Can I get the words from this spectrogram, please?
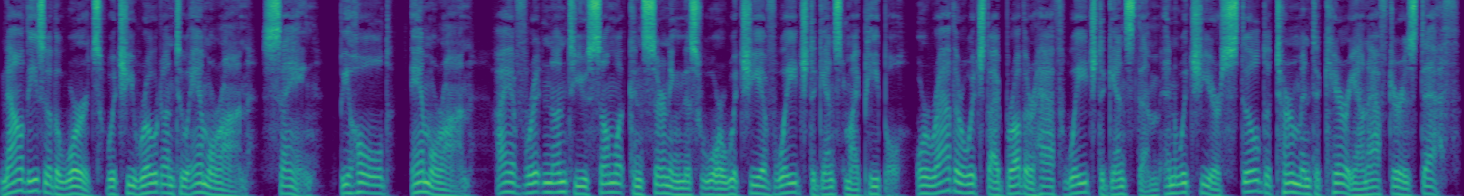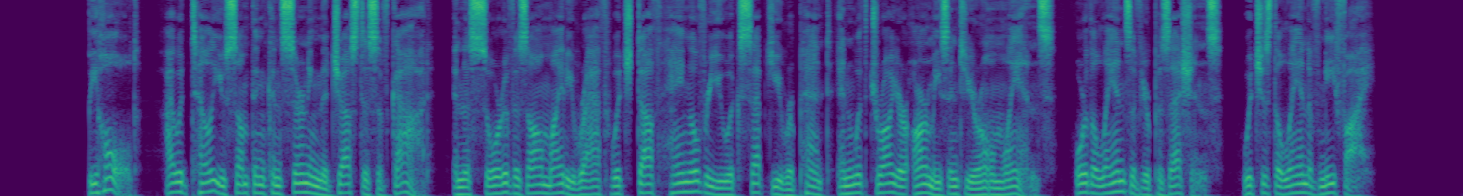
Now these are the words which he wrote unto Ammoron, saying, Behold, Ammoron, I have written unto you somewhat concerning this war which ye have waged against my people, or rather which thy brother hath waged against them and which ye are still determined to carry on after his death. Behold, I would tell you something concerning the justice of God, and the sword of his almighty wrath which doth hang over you except ye repent and withdraw your armies into your own lands, or the lands of your possessions, which is the land of Nephi.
